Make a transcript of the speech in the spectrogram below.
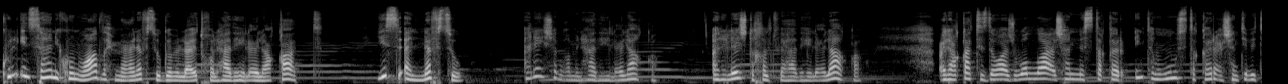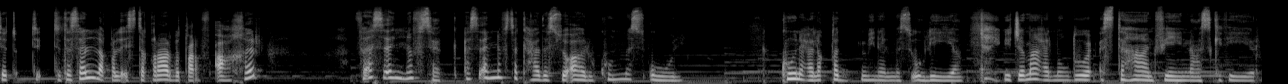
كل إنسان يكون واضح مع نفسه قبل لا يدخل هذه العلاقات. يسأل نفسه أنا إيش أبغى من هذه العلاقة؟ أنا ليش دخلت في هذه العلاقة؟ علاقات الزواج والله عشان نستقر. أنت مو مستقر عشان تبي تتسلق الاستقرار بطرف آخر؟ فأسأل نفسك أسأل نفسك هذا السؤال وكون مسؤول. كون على قد من المسؤولية. يا جماعة الموضوع استهان فيه ناس كثير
